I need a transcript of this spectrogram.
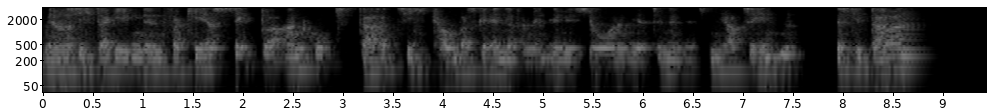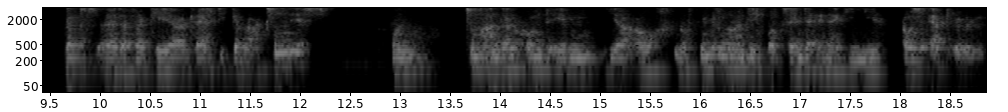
Wenn man sich dagegen den Verkehrssektor anguckt, da hat sich kaum was geändert an den Emissionen jetzt in den letzten Jahrzehnten. Das liegt daran, dass äh, der Verkehr kräftig gewachsen ist und zum anderen kommt eben hier auch noch 95 Prozent der Energie aus Erdöl.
